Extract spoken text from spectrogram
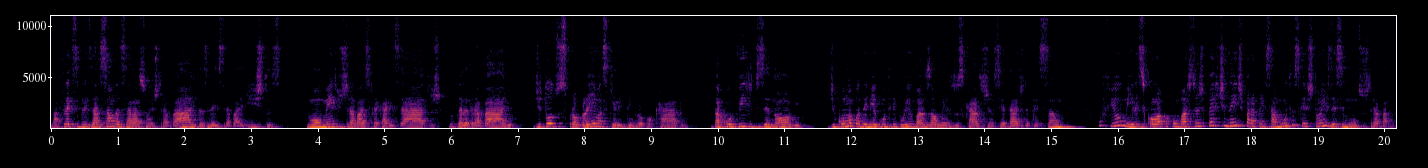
na flexibilização das relações de trabalho, das leis trabalhistas, no aumento de trabalhos precarizados, do teletrabalho, de todos os problemas que ele tem provocado, da Covid-19, de como a pandemia contribuiu para os aumentos dos casos de ansiedade e depressão, o filme ele se coloca como bastante pertinente para pensar muitas questões desse mundo do trabalho,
